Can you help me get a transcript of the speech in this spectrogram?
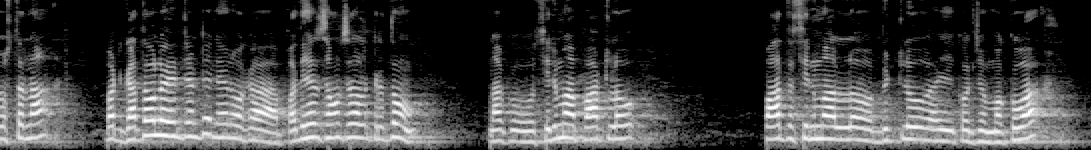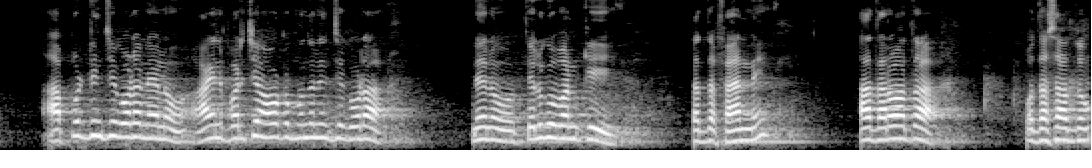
చూస్తున్నా. బట్ గతంలో ఏంటంటే నేను ఒక పదిహేను సంవత్సరాల క్రితం నాకు సినిమా పాటలు పాత సినిమాల్లో బిట్లు అవి కొంచెం మక్కువ. అప్పటి నుంచి కూడా నేను ఆయన పరిచయం అవ్వక ముందు నుంచి కూడా నేను తెలుగు వన్కి పెద్ద ఫ్యాన్ని. ఆ తర్వాత ఓ దశాబ్దం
